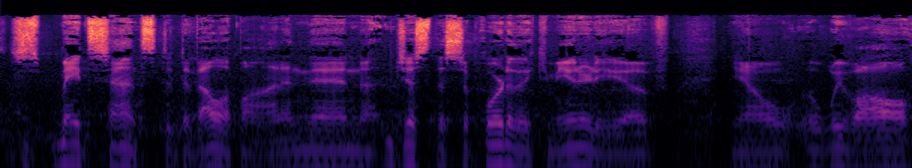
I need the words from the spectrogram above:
just made sense to develop on. And then just the support of the community of, you know, we've all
